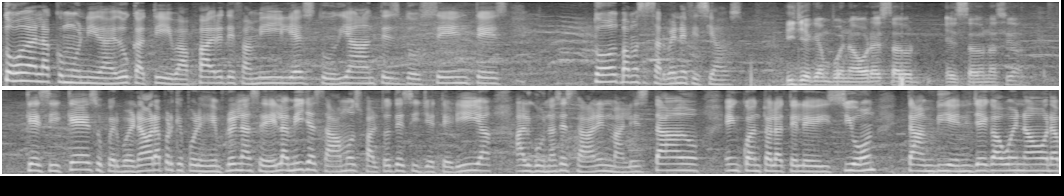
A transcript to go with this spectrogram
Toda la comunidad educativa, padres de familia, estudiantes, docentes, todos vamos a estar beneficiados. ¿Y llega en buena hora esta, esta donación? Que sí que es súper buena hora porque por ejemplo en la sede de la milla estábamos faltos de silletería, algunas estaban en mal estado, en cuanto a la televisión también llega buena hora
